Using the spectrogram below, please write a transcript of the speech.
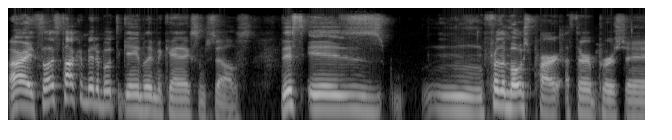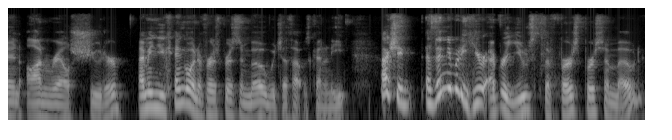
right, so let's talk a bit about the gameplay mechanics themselves. This is, mm, for the most part, a third-person on-rail shooter. I mean, you can go into first-person mode, which I thought was kind of neat. Actually, has anybody here ever used the first-person mode?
